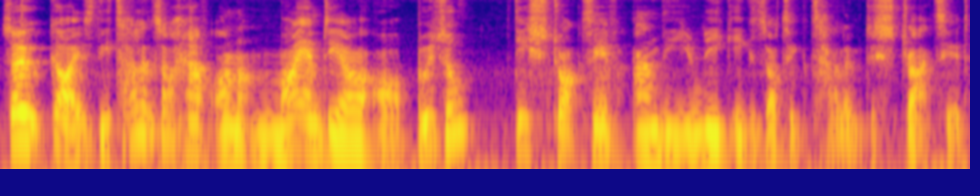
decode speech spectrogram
So guys, the talents I have on my MDR are Brutal, Destructive and the unique exotic talent Distracted.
